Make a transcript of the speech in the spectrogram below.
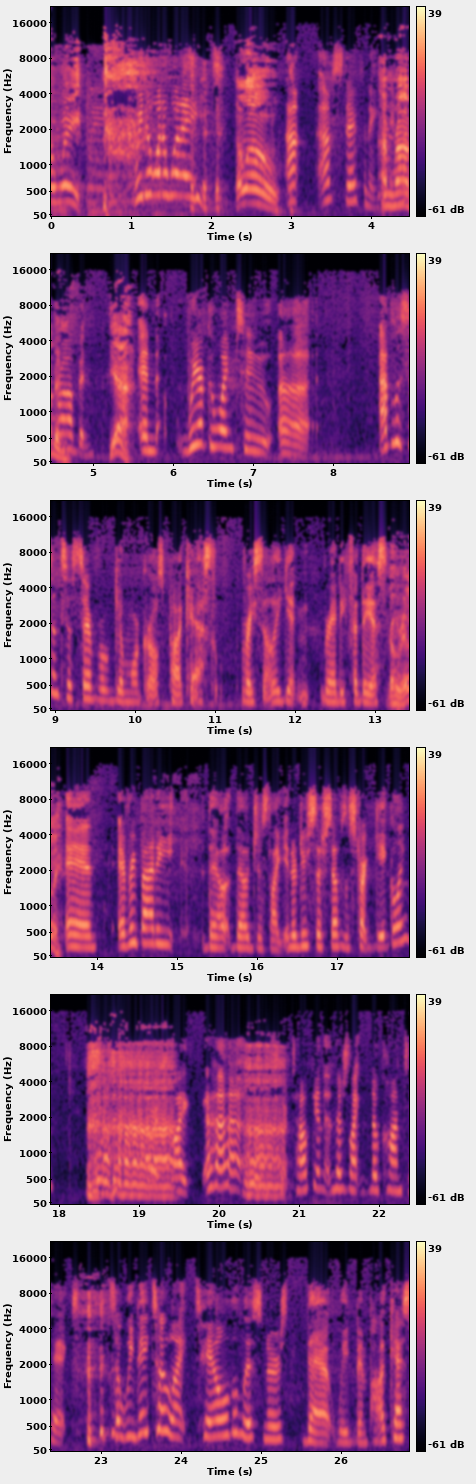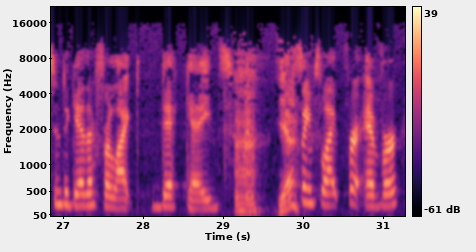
We don't want to wait. We don't want to wait. Hello. I, I'm Stephanie. I'm Robin. Robin. Yeah. And we're going to. Uh, I've listened to several Gilmore Girls podcasts recently, getting ready for this. Oh, really? And everybody, they'll they'll just like introduce themselves and start giggling. Or start, like start talking, and there's like no context. so we need to like tell the listeners that we've been podcasting together for like decades. Uh-huh. Yeah. It seems like forever.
